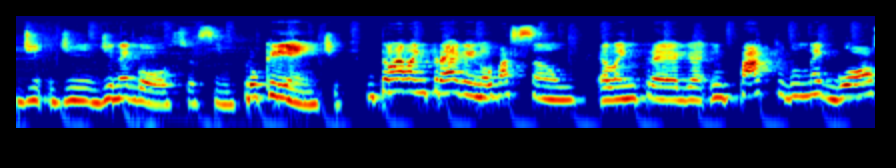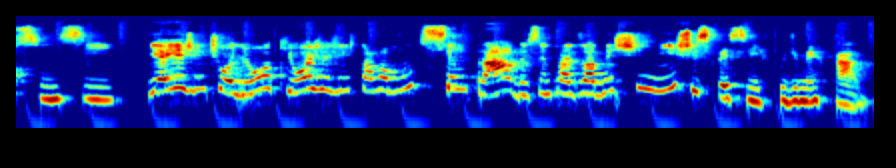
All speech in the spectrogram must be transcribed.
de, de, de negócio assim, para o cliente? Então ela entrega inovação, ela entrega impacto do negócio em si, e aí a gente olhou que hoje a gente estava muito centrado e centralizado neste nicho específico de mercado.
